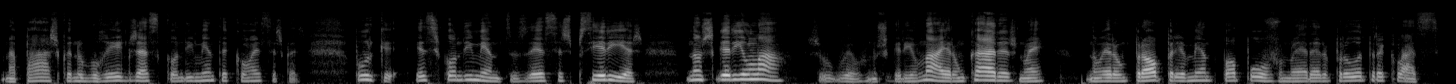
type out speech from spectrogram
na Páscoa, no borrego, já se condimenta com essas coisas. Porque esses condimentos, essas especiarias, não chegariam lá, julgo eu, não chegariam lá, eram caras, não é? não eram propriamente para o povo, não era, era para outra classe.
